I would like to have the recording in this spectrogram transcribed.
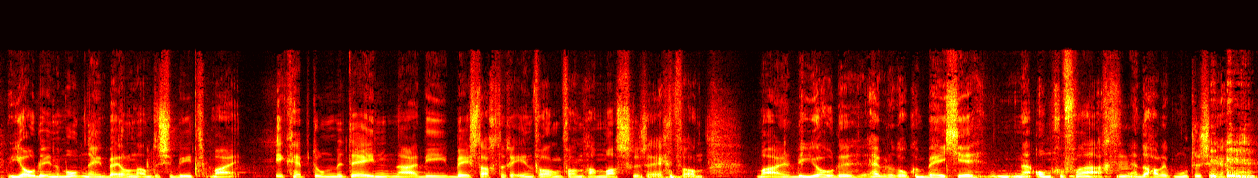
Joden in de mond neemt bij een antisemiet... maar ik heb toen meteen na die beestachtige inval van Hamas gezegd... van, maar de Joden hebben er ook een beetje naar om gevraagd. En dat had ik moeten zeggen.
